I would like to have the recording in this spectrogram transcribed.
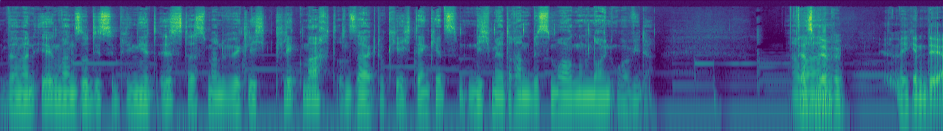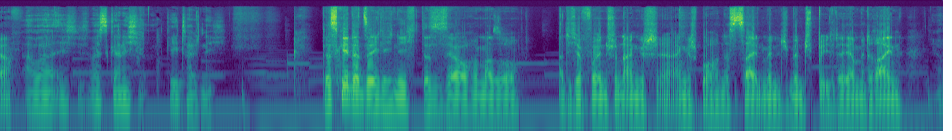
wenn man irgendwann so diszipliniert ist, dass man wirklich Klick macht und sagt, okay, ich denke jetzt nicht mehr dran bis morgen um 9 Uhr wieder. Aber, das wäre wirklich legendär. Aber ich weiß gar nicht, geht halt nicht. Das geht tatsächlich nicht. Das ist ja auch immer so. Hatte ich ja vorhin schon anges angesprochen, das Zeitmanagement spielt da ja mit rein. Ja.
